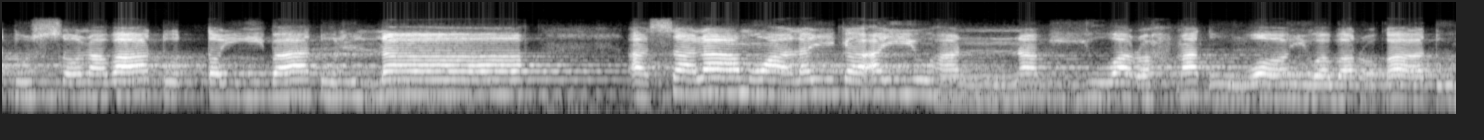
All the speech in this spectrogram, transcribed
mubarakatus salawatut thayyibatulillah Assalamu alayka ayyuhan nabiyyu wa rahmatullahi wa barakatuh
